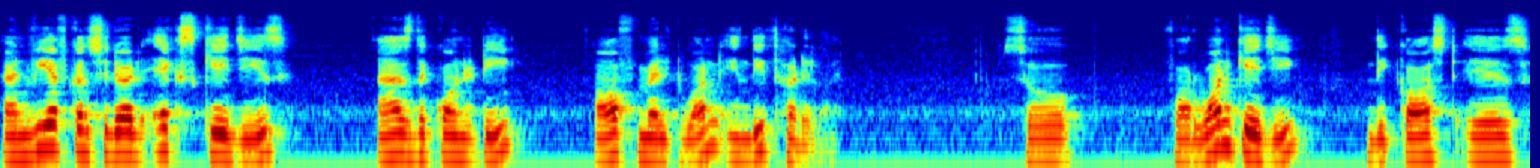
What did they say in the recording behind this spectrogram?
and we have considered x kgs as the quantity of melt 1 in the third alloy. So for 1 kg the cost is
